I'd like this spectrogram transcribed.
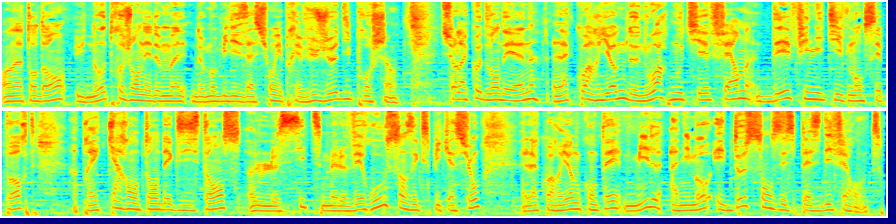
En attendant, une autre journée de, mobilisation est prévue jeudi prochain. Sur la côte vendéenne, l'aquarium de Noirmoutier ferme définitivement ses portes. Après 40 ans d'existence, le site met le verrou sans explication. L'aquarium comptait 1000 animaux et 200 espèces différentes.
